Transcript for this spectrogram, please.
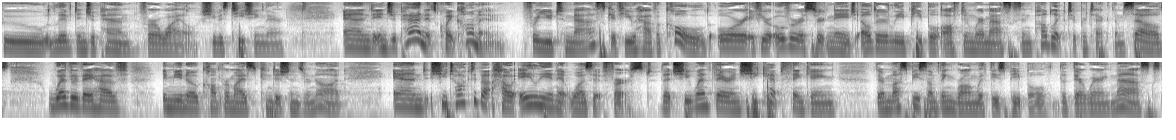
who lived in Japan for a while. She was teaching there, and in Japan, it's quite common for you to mask if you have a cold, or if you're over a certain age. Elderly people often wear masks in public to protect themselves, whether they have immunocompromised conditions or not. And she talked about how alien it was at first, that she went there and she kept thinking, there must be something wrong with these people that they're wearing masks,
